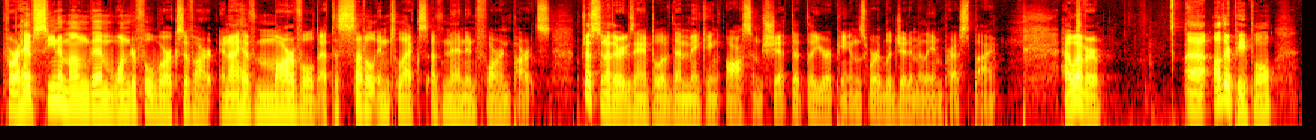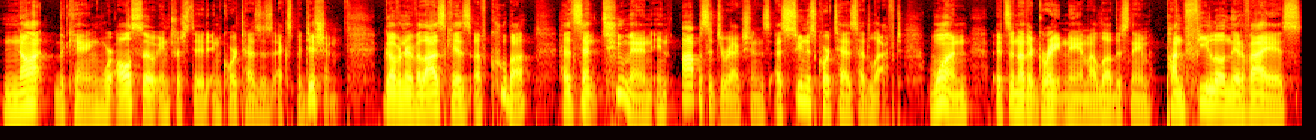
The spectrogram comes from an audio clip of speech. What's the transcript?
for I have seen among them wonderful works of art, and I have marveled at the subtle intellects of men in foreign parts. Just another example of them making awesome shit that the Europeans were legitimately impressed by. However, uh, other people, not the king, were also interested in Cortez's expedition. Governor Velazquez of Cuba had sent two men in opposite directions as soon as Cortez had left. One, it's another great name, I love this name, Panfilo Narvaez,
